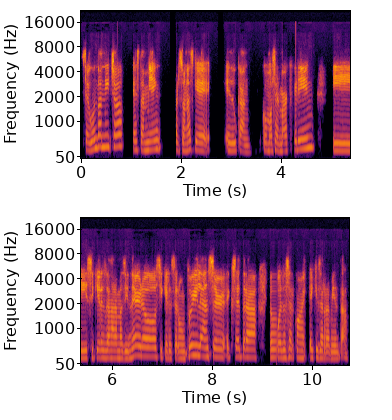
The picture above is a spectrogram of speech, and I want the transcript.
Segundo nicho es también personas que educan cómo hacer marketing y si quieres ganar más dinero, si quieres ser un freelancer, etcétera, lo puedes hacer con X herramienta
